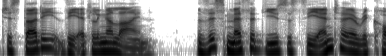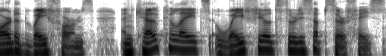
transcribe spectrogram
to study the Ettlinger line. This method uses the entire recorded waveforms and calculates a wave field through the subsurface.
